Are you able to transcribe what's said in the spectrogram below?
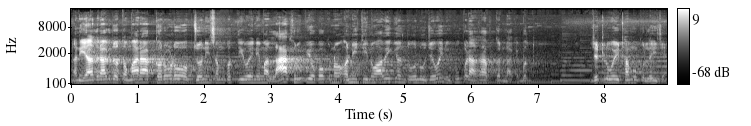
અને યાદ રાખજો, તમારા કરોડો અબજોની સંપત્તિ હોય ને એમાં લાખ રૂપિયો કોકનો અનિતિનો આવી ગયો ને તો ઓલું જે હોય ને કૂપડા સાફ કરી નાખે બધું. જેટલું હોય ઠામુક લઈ જાય.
